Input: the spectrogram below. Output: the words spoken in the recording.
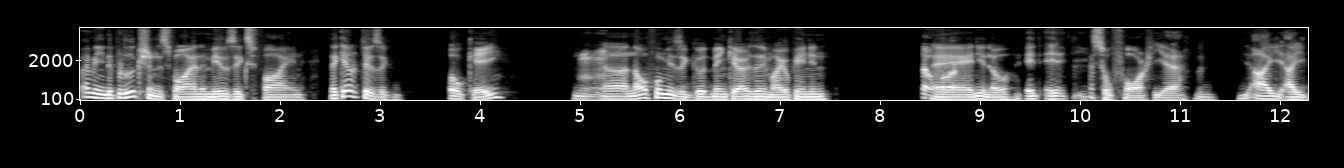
I mean, the production is fine. The music's fine. The characters are okay. Mhm. Uh, Naofumi is a good main character in my opinion, so far, and you know, it, it so far, yeah. I, I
